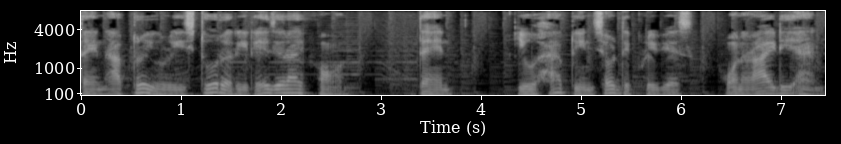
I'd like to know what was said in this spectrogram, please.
then after you restore or erase your iPhone, then you have to insert the previous owner ID and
